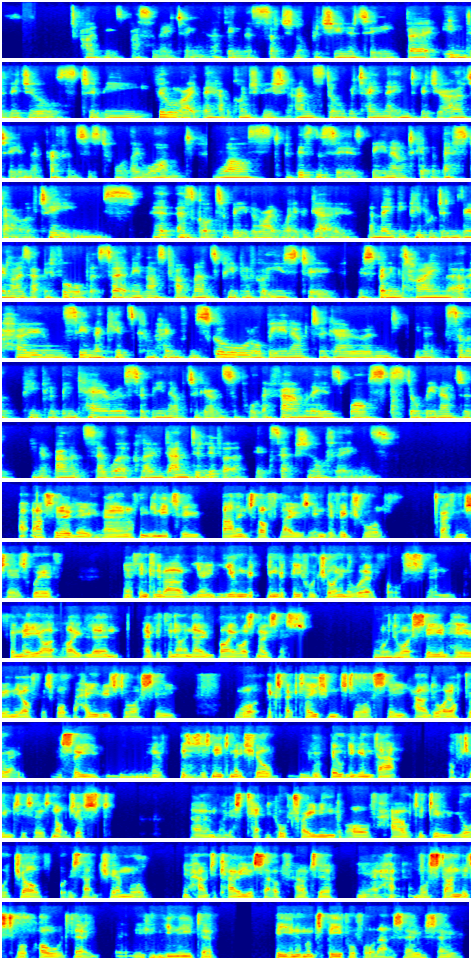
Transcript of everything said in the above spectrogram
I think it's fascinating. I think there's such an opportunity for individuals to be feel like they have a contribution and still retain their individuality and their preferences to what they want, whilst businesses being able to get the best out of teams has got to be the right way to go. And maybe people didn't realize that before, but certainly in the last 12 months, people have got used to spending time at home, seeing their kids come home from school or being able to go and, you know, some of people have been carers, so being able to go and support their families whilst still being able to, you know, balance their workload and deliver exceptional things. Absolutely. And I think you need to balance off those individual preferences with you know, thinking about you know younger younger people joining the workforce. And for me, I, I learned everything I know by osmosis. Mm. What do hmm. I see and hear in the office? What behaviours do I see? What expectations do I see? How do I operate? So you, you know, businesses need to make sure you're building in that opportunity. So it's not just, um, I guess, technical training of how to do your job, but it's that general, you know, how to carry yourself, how to, you know, how, what standards to uphold. That you need to being amongst people for that. So so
